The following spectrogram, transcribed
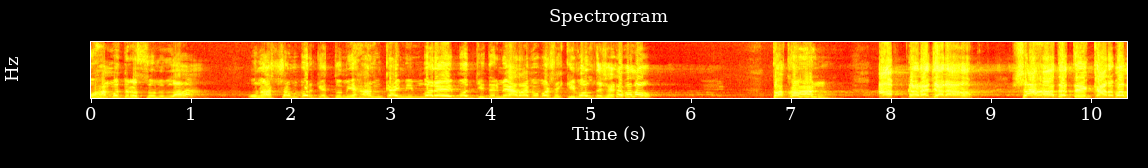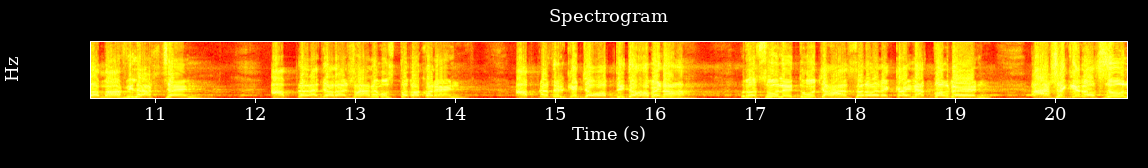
মোহাম্মদ রসুল্লাহ ওনার সম্পর্কে তুমি হানকাই মিম্বরে মসজিদের মেহরাবে বসে কি বলতে সেটা বলো। তখন আপনারা যারা শাহাদাতে কারবালা মাহফিলে আসছেন, আপনারা যারা শাহানে মুস্তফা করেন, আপনাদেরকে জবাব দিতে হবে না। রসুলের দু জাহাজ সরোয়ারে কায়নাত বলবেন, আশেকে রসুল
